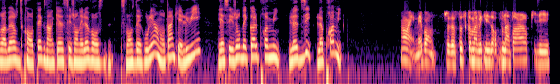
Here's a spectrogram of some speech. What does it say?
Roberge, du contexte dans lequel ces journées-là vont, vont se dérouler, en autant que lui, il y a ses jours d'école promis. Le dit, le promis. Oui, mais bon, je veux dire, ça, c'est comme avec les ordinateurs, puis les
